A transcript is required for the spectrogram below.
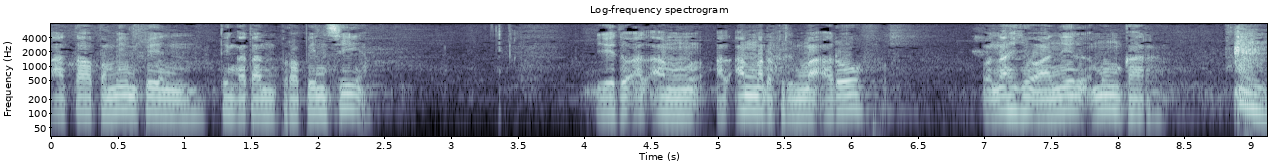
atau pemimpin tingkatan provinsi yaitu al-amr bil ma'ruf wa nahyu 'anil munkar.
